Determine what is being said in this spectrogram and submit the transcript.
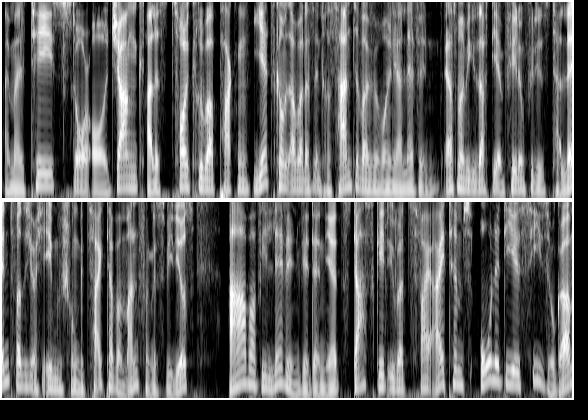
Einmal T, Store All Junk, alles Zeug rüberpacken. Jetzt kommt aber das Interessante, weil wir wollen ja leveln. Erstmal, wie gesagt, die Empfehlung für dieses Talent, was ich euch eben schon gezeigt habe am Anfang des Videos. Aber wie leveln wir denn jetzt? Das geht über zwei Items ohne DLC sogar.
